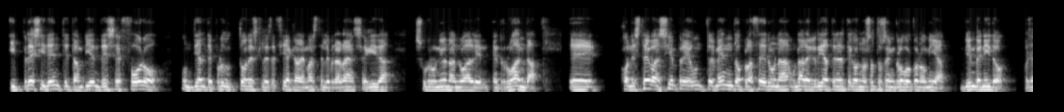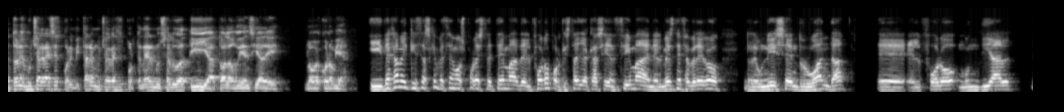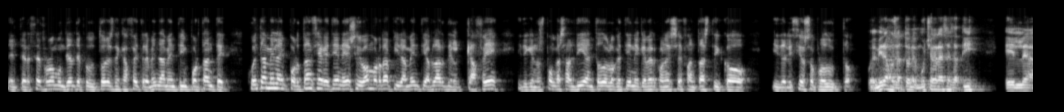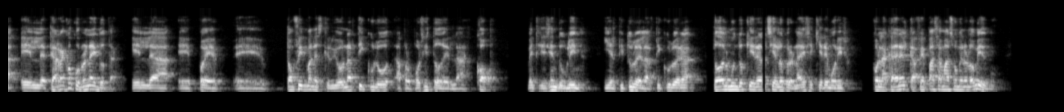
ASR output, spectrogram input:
y presidente también de ese foro mundial de productores que les decía que además celebrará enseguida su reunión anual en, Ruanda. Eh, Juan Esteban, siempre un tremendo placer, una, una alegría tenerte con nosotros en Globo Economía. Bienvenido. Pues Antonio, muchas gracias por invitarme, muchas gracias por tenerme. Un saludo a ti y a toda la audiencia de Globo Economía. Y déjame quizás que empecemos por este tema del foro, porque está ya casi encima. En el mes de febrero reunirse en Ruanda eh, el foro mundial, el tercer foro mundial de productores de café, tremendamente importante. Cuéntame la importancia que tiene eso y vamos rápidamente a hablar del café y de que nos pongas al día en todo lo que tiene que ver con ese fantástico y delicioso producto. Pues mira, José Antonio, muchas gracias a ti. El, el, te arranco con una anécdota. El, eh, pues, eh, Tom Friedman escribió un artículo a propósito de la COP 26 en Dublín y el título del artículo era Todo el mundo quiere al cielo, pero nadie se quiere morir. Con la cadena del café pasa más o menos lo mismo.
